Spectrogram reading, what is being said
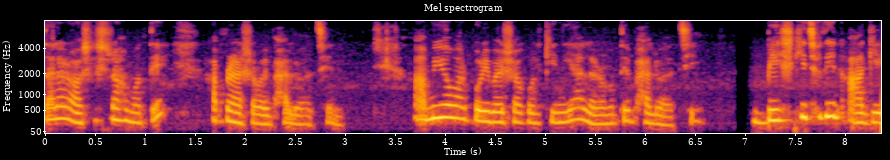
তালার অশেষ রহমতে আপনারা সবাই ভালো আছেন। আমিও আমার পরিবার সকলকে নিয়ে আল্লাহর রহমতে ভালো আছি। বেশ কিছুদিন আগে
